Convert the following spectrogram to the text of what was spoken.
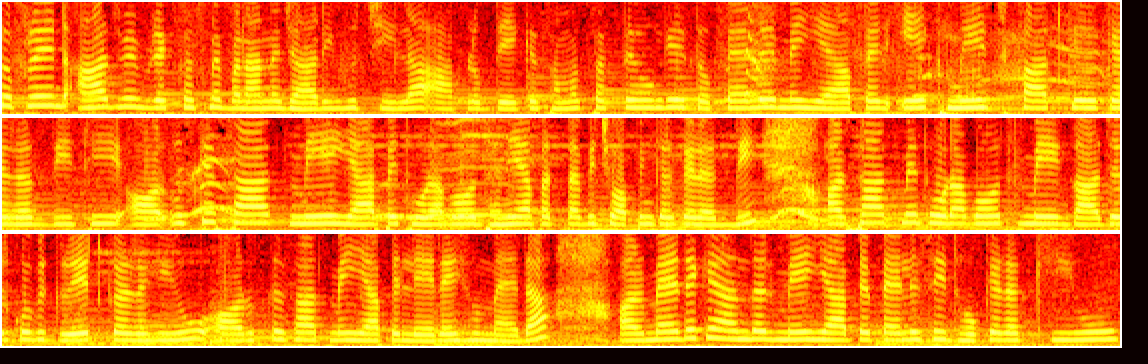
सो so फ्रेंड आज मैं ब्रेकफास्ट में बनाने जा रही हूँ चीला। आप लोग देख के समझ सकते होंगे। तो पहले मैं यहाँ पर एक मिर्च काट करके रख दी थी और उसके साथ मैं यहाँ पे थोड़ा बहुत धनिया पत्ता भी चॉपिंग करके रख दी और साथ में थोड़ा बहुत मैं गाजर को भी ग्रेट कर रही हूँ और उसके साथ मैं यहाँ पे ले रही हूँ मैदा। और मैदे के अंदर मैं यहाँ पे पहले से ही धो के रखी हूँ।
